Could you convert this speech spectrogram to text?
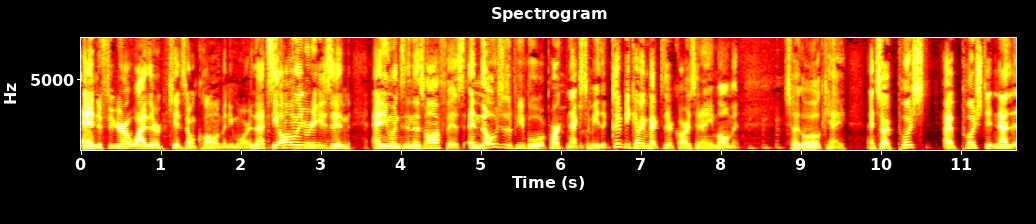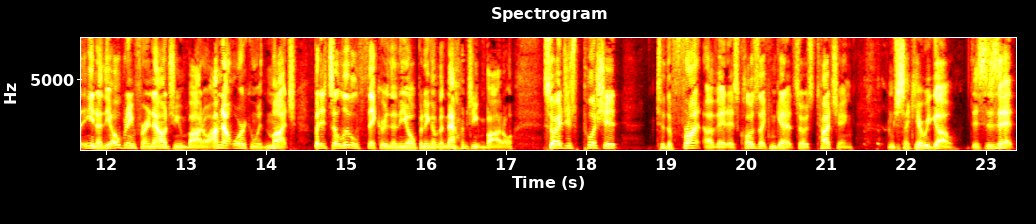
and to figure out why their kids don't call them anymore. That's the only reason anyone's in this office. And those are the people who are parked next to me that could be coming back to their cars at any moment. So I go, okay. And so I pushed I pushed it. Now that you know the opening for an Nalgene bottle, I'm not working with much, but it's a little thicker than the opening of a Nalgene bottle. So I just push it to the front of it as close as I can get it so it's touching. I'm just like, here we go. This is it.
